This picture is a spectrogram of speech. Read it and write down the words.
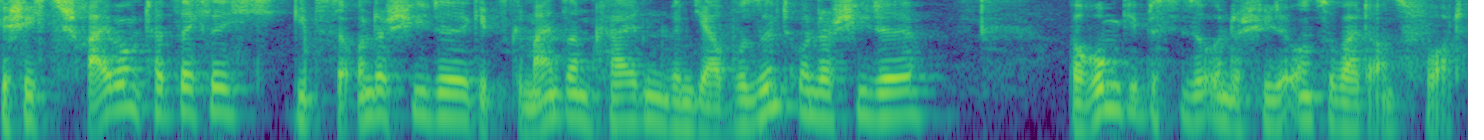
Geschichtsschreibung tatsächlich? Gibt es da Unterschiede? Gibt es Gemeinsamkeiten? Wenn ja, wo sind Unterschiede? Warum gibt es diese Unterschiede und so weiter und so fort?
